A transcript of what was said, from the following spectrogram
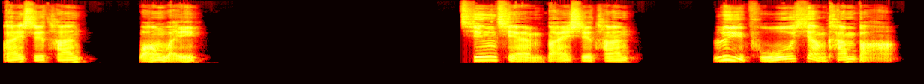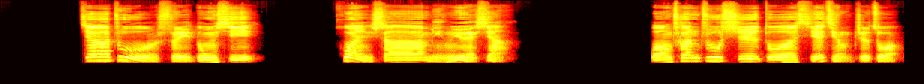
白石滩》王维，清浅白石滩，绿蒲向堪把。家住水东西，浣纱明月下。辋川诸诗多写景之作。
